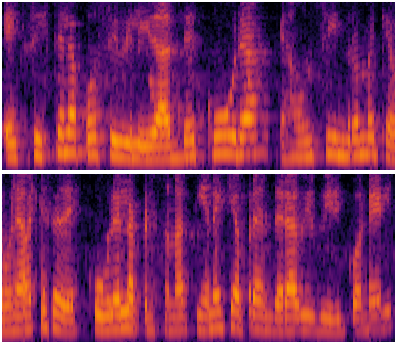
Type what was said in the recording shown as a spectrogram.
¿existe la posibilidad de cura? Es un síndrome que una vez que se descubre la persona tiene que aprender a vivir con él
